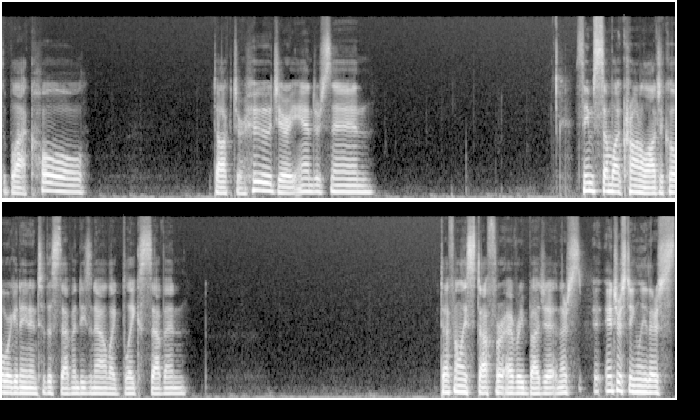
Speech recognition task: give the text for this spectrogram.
The Black Hole, Doctor Who, Gerry Anderson. Seems somewhat chronological. We're getting into the 70s now, like Blake 7. Definitely stuff for every budget. And there's interestingly, there's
